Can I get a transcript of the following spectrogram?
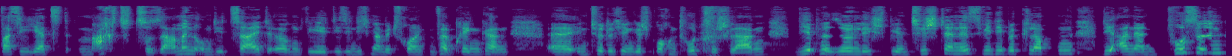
was sie jetzt macht zusammen, um die Zeit irgendwie, die sie nicht mehr mit Freunden verbringen kann, äh, in Tüttelchen gesprochen totzuschlagen. Wir persönlich spielen Tischtennis wie die Bekloppten, die anderen puzzeln,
